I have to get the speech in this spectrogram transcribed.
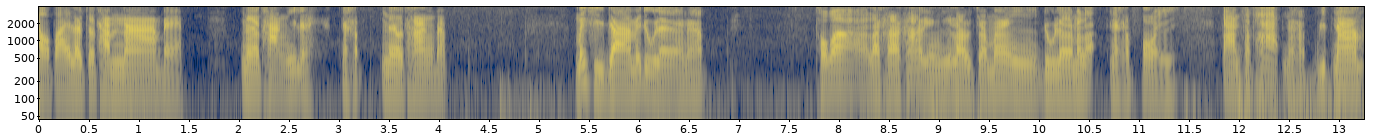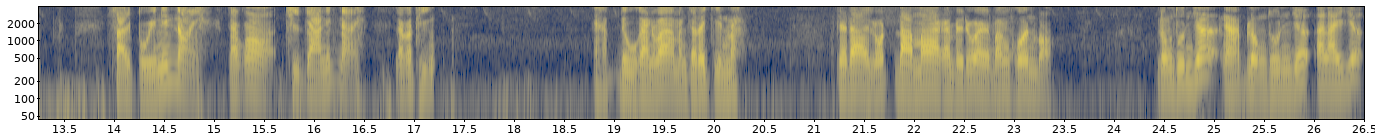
ต่อไปเราจะทำนาแบบแนวทางนี้เลยนะครับ แนวทางแบบ ไม่ฉีดยาไม่ดูแลนะครับ เพราะว่าราคาข้าวอย่างนี้เราจะไม่ดูแลมันละนะครับ ปล่อยตามสภาพนะครับ วิทน้ำใส่ปุ๋ยนิดหน่อย แล้วก็ฉีดยานิดหน่อย แล้วก็ทิ้งนะครับ ดูกันว่ามันจะได้กินไหมจะได้ลดดราม่ากันไปด้วย บางคนบอก ลงทุนเยอะนะครับ ลงทุนเยอะอะไรเยอะ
